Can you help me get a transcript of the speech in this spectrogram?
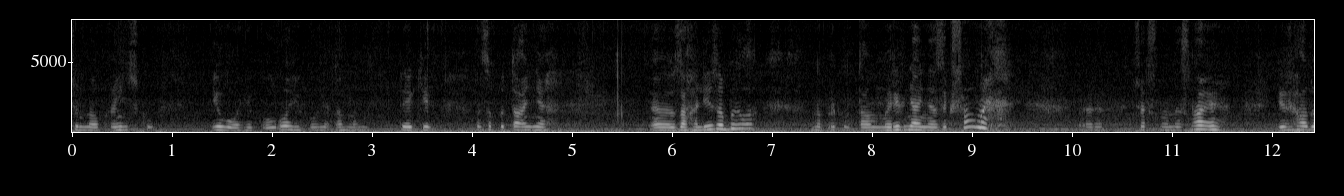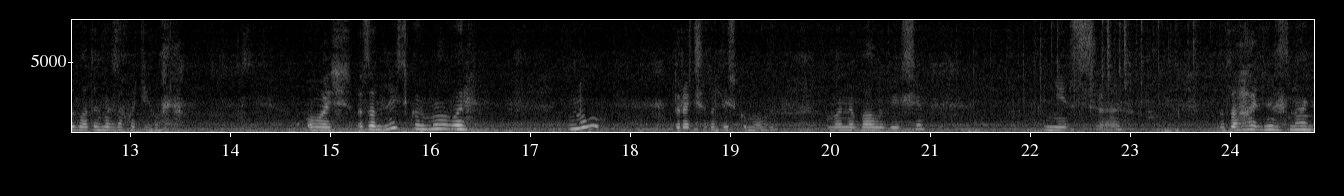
чим на українську і логіку. Логіку я там деякі запитання е, взагалі забила. Наприклад, там рівняння з іксами. Е, чесно, не знаю і згадувати не захотіла. Ось, з англійської мови. Ну, до речі, з англійської мови у мене бали більші, ніж е, загальних знань.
